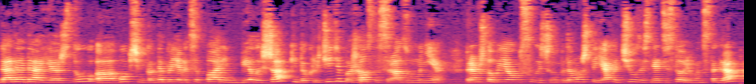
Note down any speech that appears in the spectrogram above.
Да-да-да, я жду. А, в общем, когда появится парень в белой шапке, то кричите, пожалуйста, сразу мне. Прям чтобы я услышала, потому что я хочу заснять историю в Инстаграм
